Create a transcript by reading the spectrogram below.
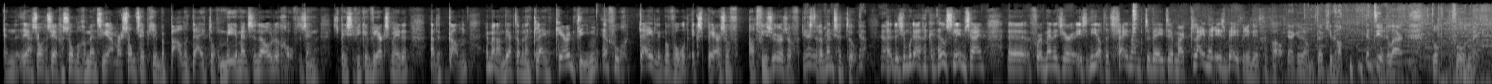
En ja, zo zeggen sommige mensen, ja, maar soms heb je een bepaalde tijd toch meer mensen nodig. Of er zijn specifieke werkzaamheden. Nou, dat kan. En maar dan werkt dan met een klein kernteam. En voeg tijdelijk bijvoorbeeld experts of adviseurs of extra ja, ja, mensen toe. Ja, dus je moet eigenlijk heel slim zijn. Uh, voor een manager is het niet altijd fijn om te weten. Maar kleiner is beter in dit geval. Kijk eens aan. Dankjewel. Ben Tegelaar. Tot volgende week.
